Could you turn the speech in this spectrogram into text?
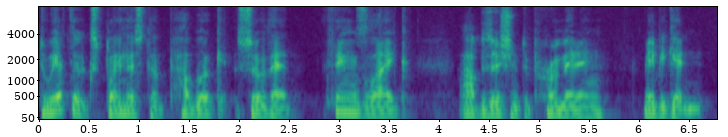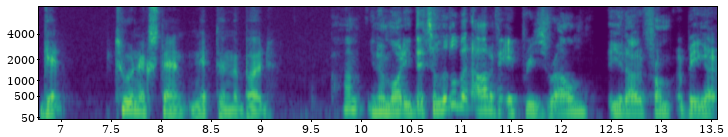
Do we have to explain this to the public so that things like opposition to permitting maybe get get to an extent nipped in the bud? Um, you know, Marty, that's a little bit out of EPRI's realm. You know, from being a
